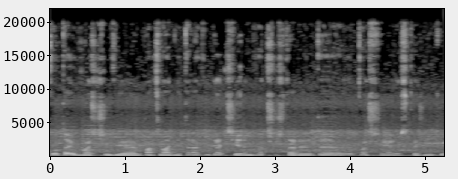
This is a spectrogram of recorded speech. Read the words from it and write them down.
Tutaj właściwie bardzo ładnie teraz widać 1, 2, 3, 4 te właśnie wskaźniki.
